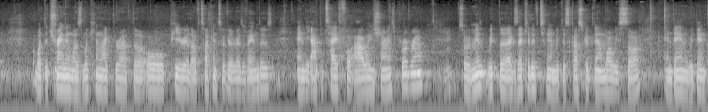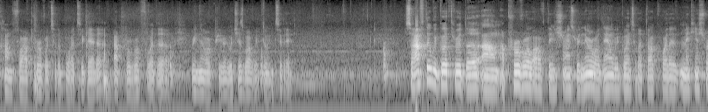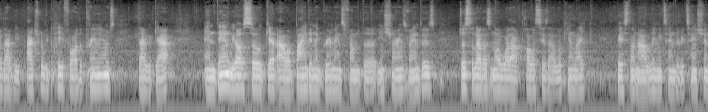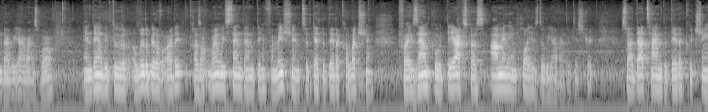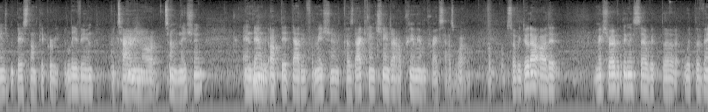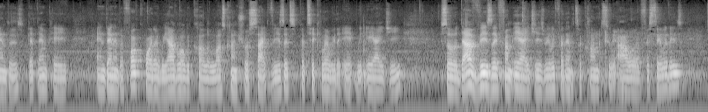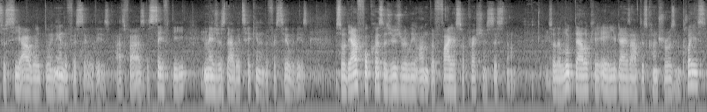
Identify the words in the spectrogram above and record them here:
what the trending was looking like throughout the whole period of talking to various vendors, and the appetite for our insurance program. Mm-hmm. So we meet with the executive team, we discuss with them what we saw, and then we then come for approval to the board to get a approval for the renewal period, which is what we're doing today. So after we go through the um, approval of the insurance renewal, then we go into the third quarter, making sure that we actually pay for all the premiums that we got. And then we also get our binding agreements from the insurance vendors just to let us know what our policies are looking like based on our limits and the retention that we have as well. And then we do a little bit of audit because when we send them the information to get the data collection, for example, they ask us how many employees do we have at the district. So at that time, the data could change based on people leaving, retiring, or termination. And then we update that information because that can change our premium price as well. So we do that audit, make sure everything is set with the with the vendors, get them paid, and then in the fourth quarter we have what we call a loss control site visits, particularly with with AIG so that visit from AIG is really for them to come to our facilities to see how we're doing in the facilities as far as the safety measures that we're taking in the facilities. So their focus is usually on the fire suppression system. So they looked at, okay, hey, you guys have these controls in place.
